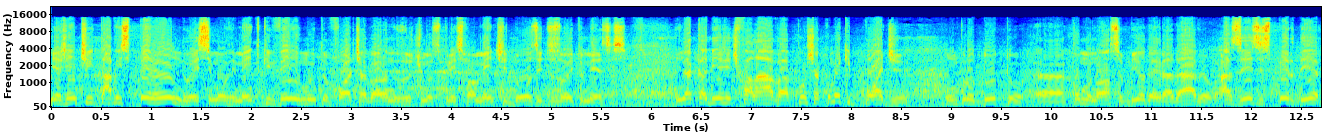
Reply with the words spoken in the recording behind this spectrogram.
e a gente estava esperando esse movimento que veio muito forte agora nos últimos, principalmente, 12, 18 meses. E na Clabin a gente falava, poxa, como é que pode um produto uh, como o nosso, biodegradável, às vezes perder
